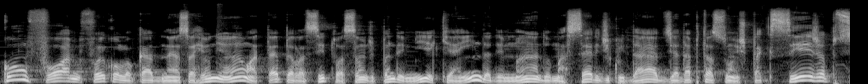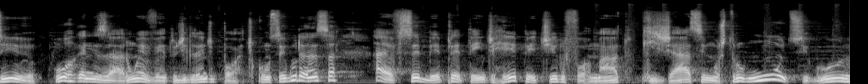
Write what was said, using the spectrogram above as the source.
conforme foi colocado nessa reunião, até pela situação de pandemia que ainda demanda uma série de cuidados e adaptações para que seja possível organizar um evento de grande porte com segurança, a FCB pretende repetir o formato que já se mostrou muito seguro,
